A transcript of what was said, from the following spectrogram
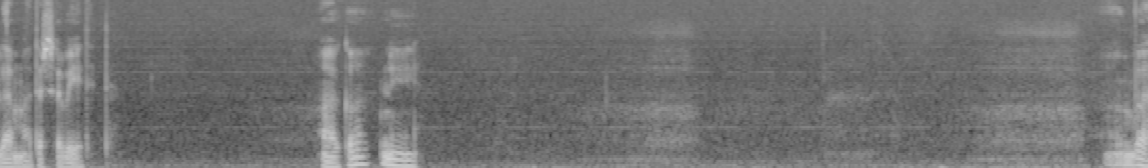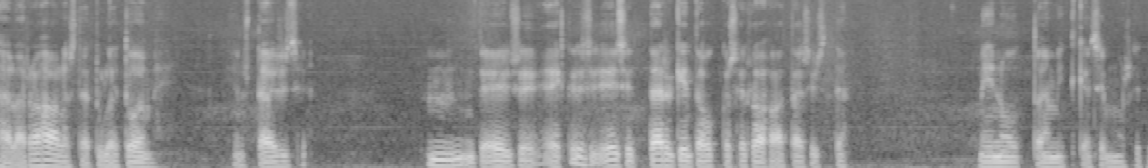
elämää tässä vietetään. Aika niin. Vähällä rahalla sitä tulee toimeen. Jos täysin se Mm, ei se, ehkä se, ei se tärkeintä olekaan se raha tai siis sitä menot tai mitkä semmoiset.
